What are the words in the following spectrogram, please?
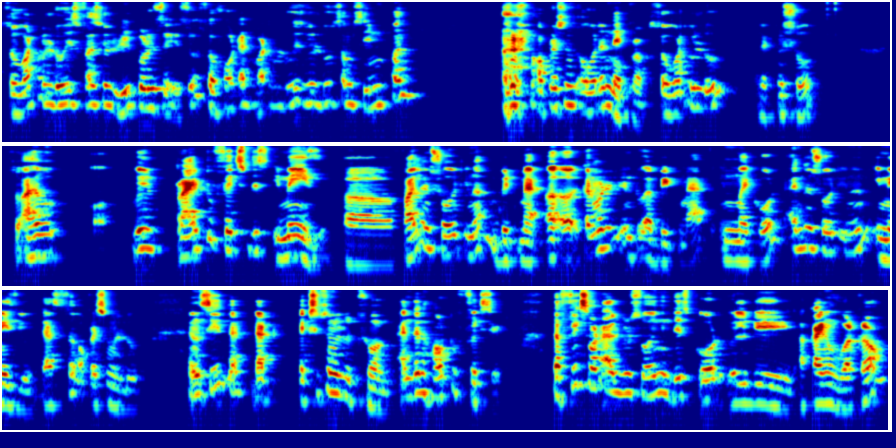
so what we'll do is first we'll reproduce the issue. So for that what we'll do is we'll do some simple operations over the network. So what we'll do let me show. So i have we'll try to fetch this image uh, file and show it in a bitmap uh, uh, convert it into a bitmap in my code and then show it in an image view. That's the operation we'll do. And see that that exception will be thrown. And then how to fix it? The fix what i'll be showing in this code will be a kind of workaround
